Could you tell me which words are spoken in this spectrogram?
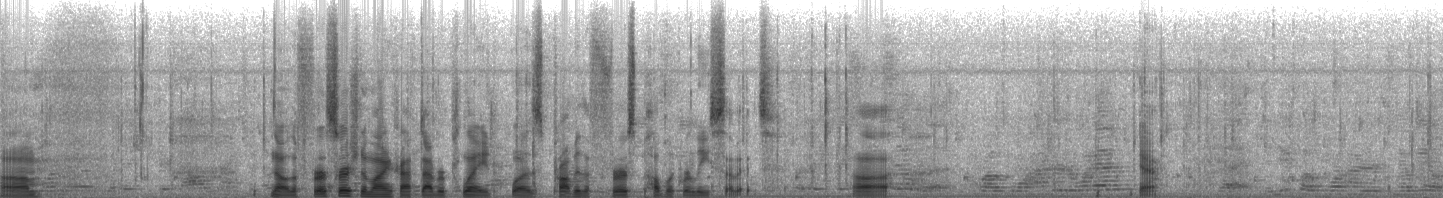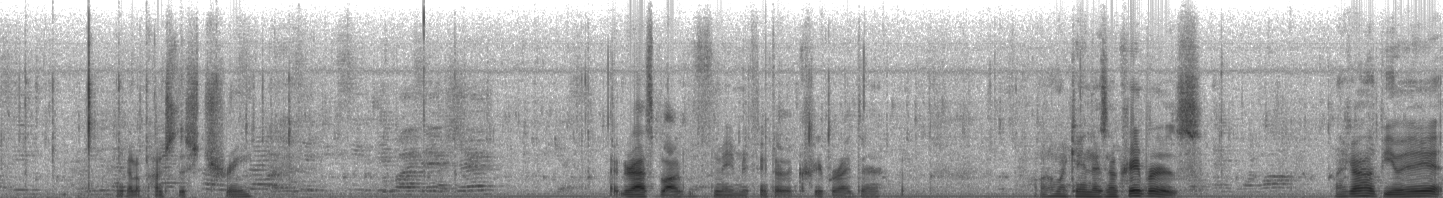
Um, no, the first version of Minecraft I ever played was probably the first public release of it. Uh, yeah. I'm gonna punch this tree. That grass block made me think there's a creeper right there. Oh my god, there's no creepers! My god, you idiot!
